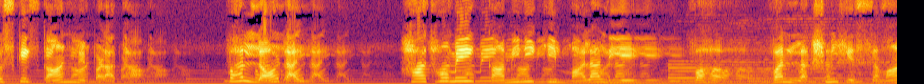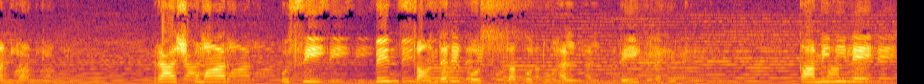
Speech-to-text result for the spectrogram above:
उसके कान में पड़ा था। वह लौट आई। हाथों में कामिनी की माला लिए वह वन लक्ष्मी के समान लौटी। राजकुमार उसी दिन सौंदर्य को सकुतूहल देख रहे थे। कामिनी ने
